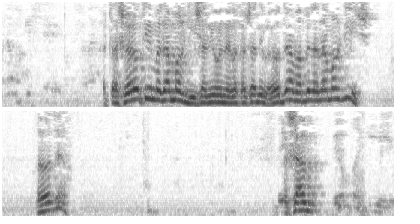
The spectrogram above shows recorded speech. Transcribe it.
אדם מרגיש שירושלים אתה שואל אותי אם אדם מרגיש, אני עונה לך שאני לא יודע מה בן אדם מרגיש. לא יודע. עכשיו, ביום רגיל.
